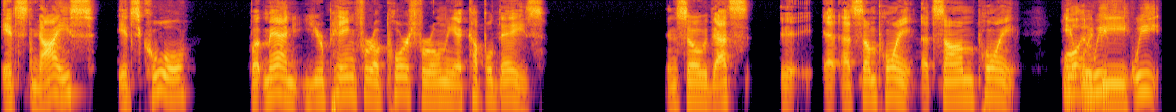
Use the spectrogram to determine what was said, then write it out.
it's nice, it's cool, but man, you're paying for a Porsche for only a couple days. And so that's at some point, at some point, well, and we we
